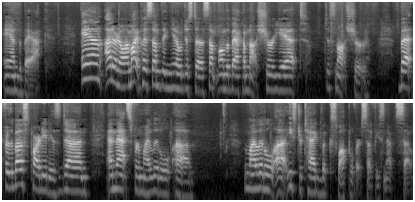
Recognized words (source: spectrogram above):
and the back. And I don't know, I might put something, you know, just uh, something on the back. I'm not sure yet. Just not sure. But for the most part, it is done. And that's for my little... Uh, my little uh, Easter tag book swap over at Sophie's Notes. So,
